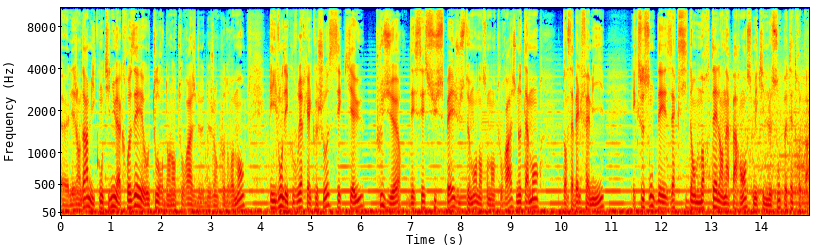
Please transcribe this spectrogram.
euh, les gendarmes ils continuent à creuser autour dans l'entourage de, de Jean-Claude Roman et ils vont découvrir quelque chose, c'est qu'il y a eu plusieurs décès suspects justement dans son entourage, notamment dans sa belle famille, et que ce sont des accidents mortels en apparence, mais qui ne le sont peut-être pas.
